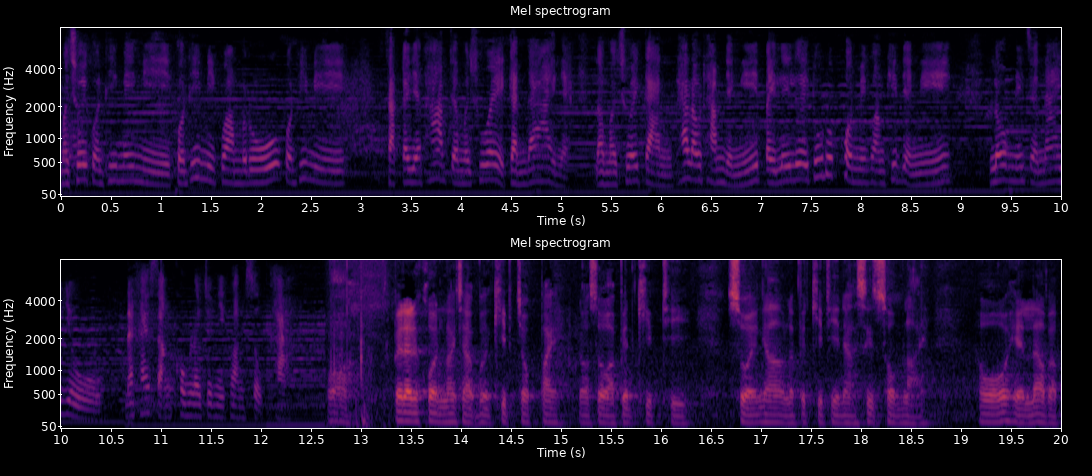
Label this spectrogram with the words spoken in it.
มาช่วยคนที่ไม่มี คนที่มีความรู้ คนที่มีศักยภาพจะมาช่วยกันได้เนี่ยเรามาช่วยกัน ถ้าเราทำอย่างนี้ไปเรื่อยๆ ทุก ๆ คนมีความคิดอย่างนี้ โลกนี้จะน่าอยู่นะคะ สังคมเราจะมีความสุขค่ะว้าวเป็นไรทุกคนหลังจากเบิ่งคลิปจบไปเนาะสว่าเป็นคลิปที่สวยงามและเป็นคลิปที่น่าชื่นชมหลายโอ้เห็นแล้วแบบ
